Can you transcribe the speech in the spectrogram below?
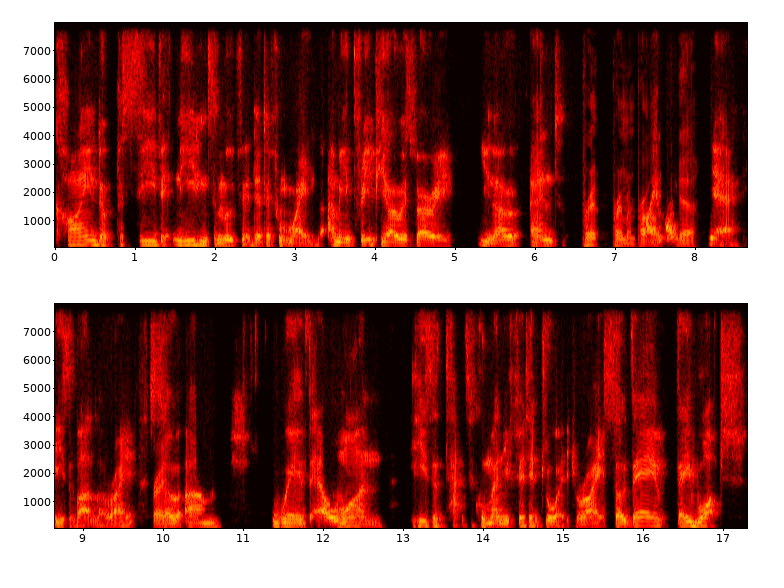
kind of perceive it needing to move in a different way. I mean, 3PO is very, you know, and Prim, prim and proper. Yeah. yeah, he's a butler, right? Right. So um, with L1, he's a tactical manufactured droid, right? So they they watch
